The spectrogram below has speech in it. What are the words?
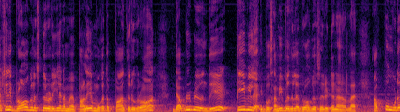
ஆக்சுவலி ப்ராக் லெஸ்னருடைய நம்ம பழைய முகத்தை பார்த்துருக்குறோம். டபிள்யூபி வந்து டிவியில் இப்போ சமீபத்தில் ப்ராக்ரஸ் ரிட்டர்ன் ஆகல. அப்போ கூட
